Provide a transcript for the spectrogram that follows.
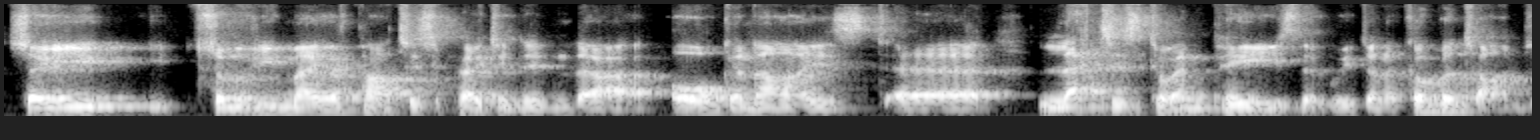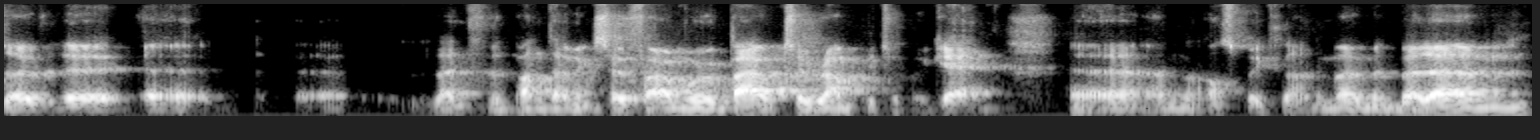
so you, some of you may have participated in the organised uh, letters to MPs that we've done a couple of times over the uh, length of the pandemic so far, and we're about to ramp it up again. Uh, and I'll speak to that in a moment. But um,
